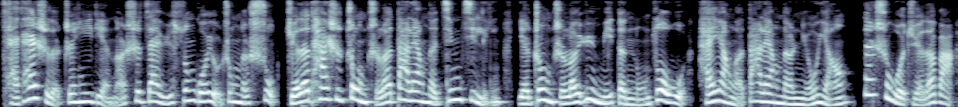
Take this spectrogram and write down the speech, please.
才开始的争议点呢，是在于孙国有种的树，觉得他是种植了大量的经济林，也种植了玉米等农作物，还养了大量的牛羊。但是我觉得吧，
